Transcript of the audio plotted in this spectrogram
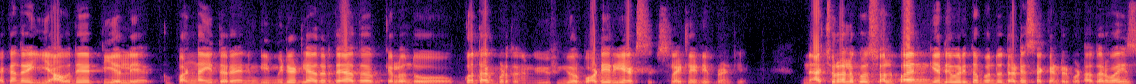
ಯಾಕಂದ್ರೆ ಯಾವುದೇ ಟೀಯಲ್ಲಿ ಬಣ್ಣ ಇದ್ದರೆ ನಿಮ್ಗೆ ಇಮಿಡಿಯೇಟ್ಲಿ ಅದರದೇ ಆದ ಕೆಲವೊಂದು ಗೊತ್ತಾಗ್ಬಿಡ್ತದೆ ನಿಮ್ಗೆ. Your body reacts slightly differently natural ಸ್ವಲ್ಪ ನಿಮ್ಗೆ ಎದೆ ಉರಿತ ಬಂದು that is secondary but otherwise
